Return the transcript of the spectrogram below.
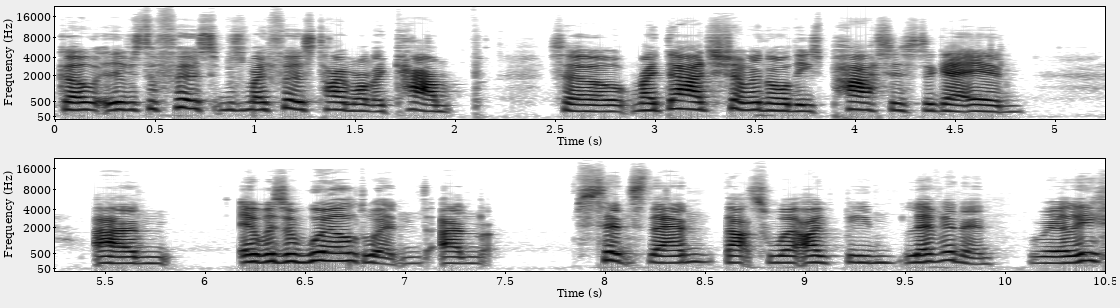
go. It was the first. It was my first time on a camp. So my dad showing all these passes to get in, and it was a whirlwind. And since then, that's where I've been living in, really.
